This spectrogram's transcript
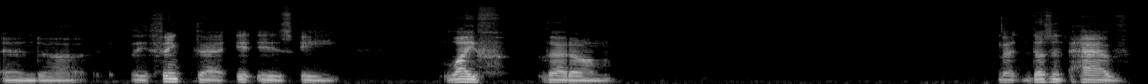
and uh, they think that it is a life that um, that doesn't have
